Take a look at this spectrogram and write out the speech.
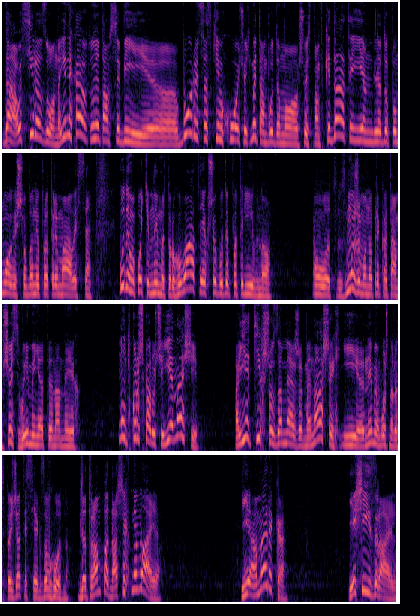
Да, от сіра зона. І нехай от вони там собі е, борються з ким хочуть. Ми там будемо щось там вкидати їм для допомоги, щоб вони протрималися. Будемо потім ними торгувати, якщо буде потрібно. От, зможемо, наприклад, там щось виміняти на них. Ну, от, коротше кажучи, є наші, а є ті, що за межами наших, і ними можна розпоряджатися як завгодно. Для Трампа наших немає. Є Америка, є ще Ізраїль.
